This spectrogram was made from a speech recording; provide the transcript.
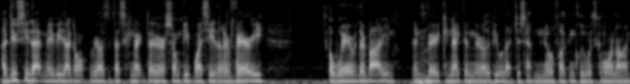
I do see that. Maybe I don't realize that that's connected. There are some people I see that are very aware of their body and, and Mm-hmm. very connected, and there are other people that just have no fucking clue what's going on.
